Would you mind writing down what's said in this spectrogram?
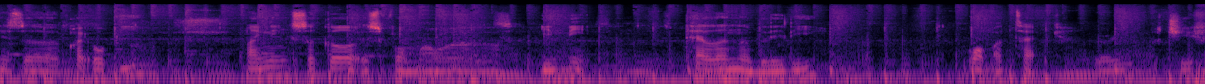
Is uh, quite OP. Lightning Circle is from our innate talent ability. Warp attack, very achieve.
